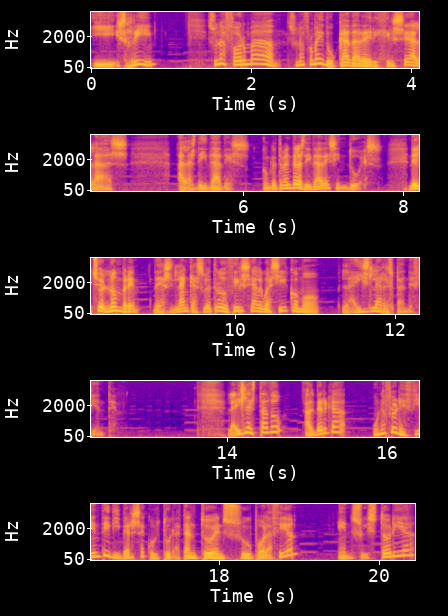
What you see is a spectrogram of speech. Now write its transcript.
Y Sri es una forma, es una forma educada de dirigirse a las, a las deidades, concretamente a las deidades hindúes. De hecho, el nombre de Sri Lanka suele traducirse algo así como la isla resplandeciente. La isla-estado alberga una floreciente y diversa cultura, tanto en su población, en su historia,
